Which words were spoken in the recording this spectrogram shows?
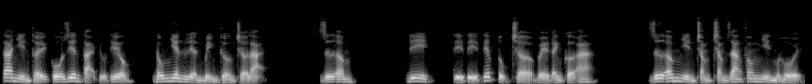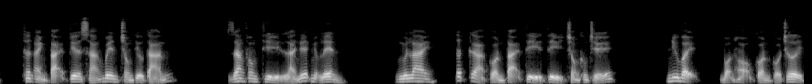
ta nhìn thấy cô diên tại cửu tiêu đông nhiên liền bình thường trở lại. Dư âm đi tỷ tỷ tiếp tục trở về đánh cờ a. Dư âm nhìn chằm chằm giang phong nhìn một hồi thân ảnh tại tia sáng bên trong tiêu tán. Giang phong thì lại nết miệng lên. Nguyên lai、like, tất cả còn tại tỷ tỷ trong không chế. Như vậy bọn họ còn có chơi.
